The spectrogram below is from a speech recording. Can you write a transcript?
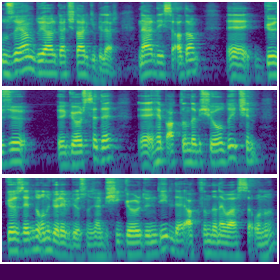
uzayan duyargaçlar gibiler. Neredeyse adam e, gözü e, görse de e, hep aklında bir şey olduğu için gözlerinde onu görebiliyorsunuz. Yani bir şey gördüğün değil de aklında ne varsa onu.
